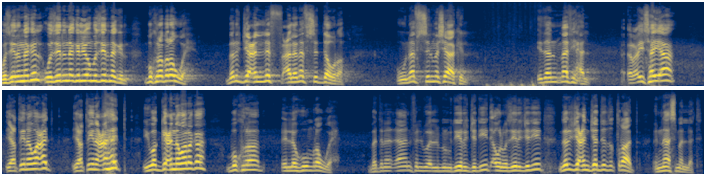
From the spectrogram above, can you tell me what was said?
وزير النقل؟ وزير النقل اليوم وزير نقل. بكرة بروح برجع نلف على نفس الدورة ونفس المشاكل. إذا ما في حل. رئيس هيئة؟ يعطينا وعد يعطينا عهد يوقع لنا ورقة بكرة إلا هو مروح. بدنا الآن في المدير الجديد أو الوزير الجديد نرجع نجدد اطراد الناس ملت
